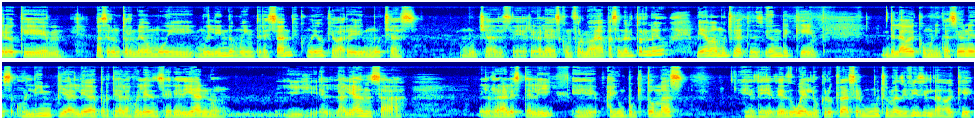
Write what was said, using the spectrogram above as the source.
Creo que va a ser un torneo muy, muy lindo, muy interesante, como digo, que va a revivir muchas, muchas eh, rivalidades conforme vaya pasando el torneo. Me llama mucho la atención de que del lado de comunicaciones, Olimpia, Liga Deportiva La Juelense, Herediano y la Alianza, el Real Estelí, eh, hay un poquito más eh, de, duelo. Creo que va a ser mucho más difícil, dado que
